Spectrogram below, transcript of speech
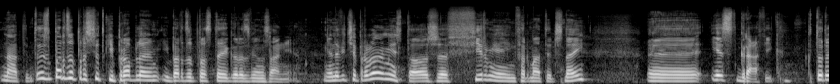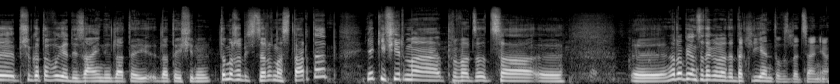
na tym, to jest bardzo prościutki problem i bardzo proste jego rozwiązanie. Mianowicie problemem jest to, że w firmie informatycznej y, jest grafik, który przygotowuje designy dla tej, dla tej firmy. To może być zarówno startup, jak i firma prowadząca, y, no robiąca tego dla klientów zlecenia.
